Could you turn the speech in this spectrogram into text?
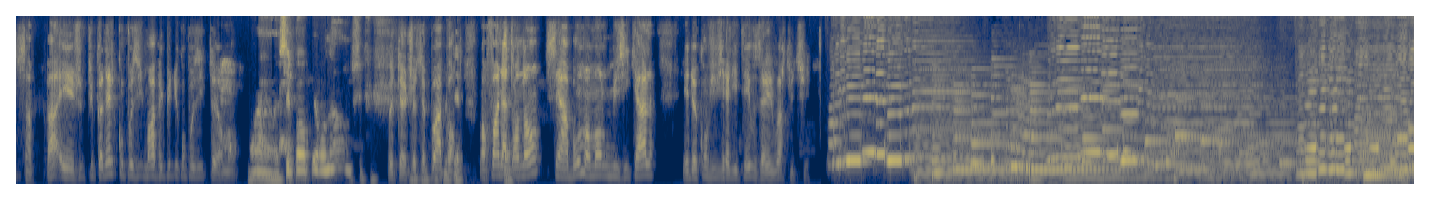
sympa. Et tu connais le compositeur, je me rappelle plus du compositeur, non? C'est pas Opéronin, je sais plus. Peut-être, je sais pas, importe. Enfin, en attendant, c'est un bon moment musical et de convivialité, vous allez le voir tout de suite. Thank you.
